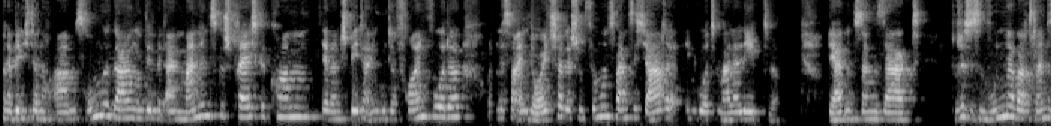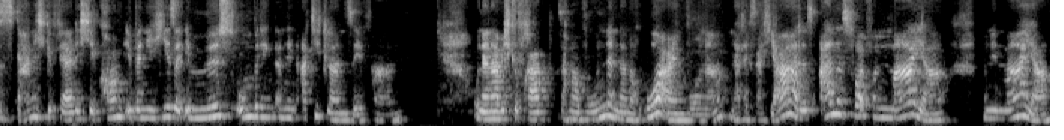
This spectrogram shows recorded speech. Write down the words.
Und da bin ich dann noch abends rumgegangen und bin mit einem Mann ins Gespräch gekommen, der dann später ein guter Freund wurde. Und das war ein Deutscher, der schon 25 Jahre in Guatemala lebte. Der hat uns dann gesagt, du, das ist ein wunderbares Land, das ist gar nicht gefährlich. Hier kommt, ihr, wenn ihr hier seid, ihr müsst unbedingt an den Atitlansee fahren. Und dann habe ich gefragt, sag mal, wohnen denn da noch Ureinwohner? Und dann hat er gesagt, ja, das ist alles voll von Maya, von den Maya.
